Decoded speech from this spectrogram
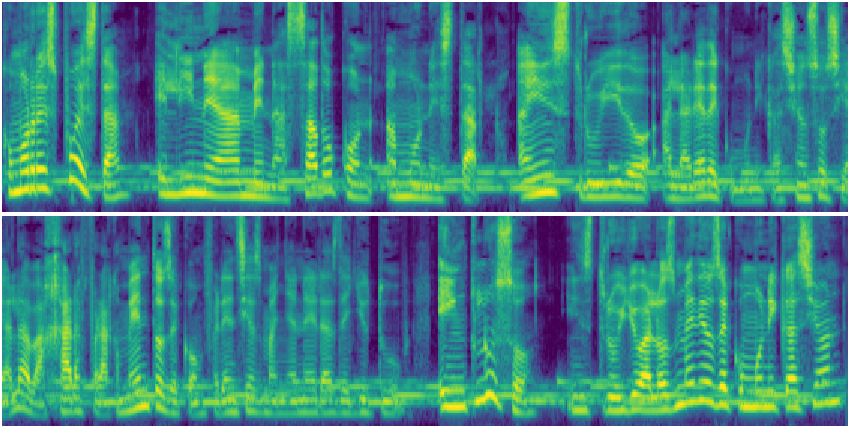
Como respuesta, el INE ha amenazado con amonestarlo. Ha instruido al área de comunicación social a bajar fragmentos de conferencias mañaneras de YouTube e incluso instruyó a los medios de comunicación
